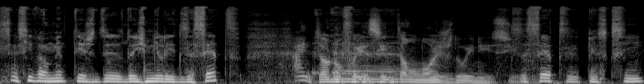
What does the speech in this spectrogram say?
Sensivelmente desde 2017. Ah, então não foi assim tão longe do início. 17, penso que sim.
